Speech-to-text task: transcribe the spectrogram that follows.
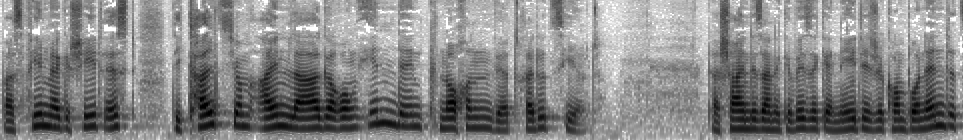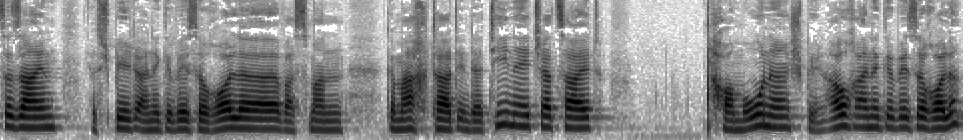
Was vielmehr geschieht ist, die Kalziumeinlagerung in den Knochen wird reduziert. Da scheint es eine gewisse genetische Komponente zu sein. Es spielt eine gewisse Rolle, was man gemacht hat in der Teenagerzeit. Hormone spielen auch eine gewisse Rolle.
